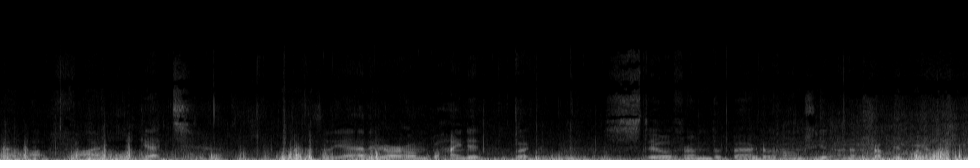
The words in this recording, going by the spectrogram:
That lot five will get. Yeah, there are homes behind it, but still from the back of the home should get an unobstructed view.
